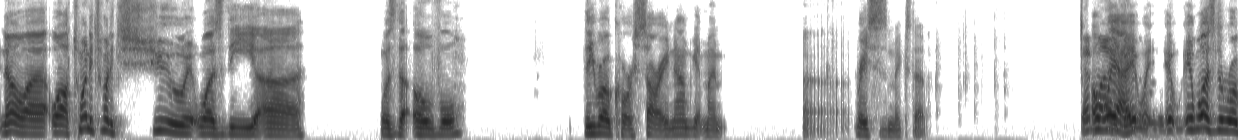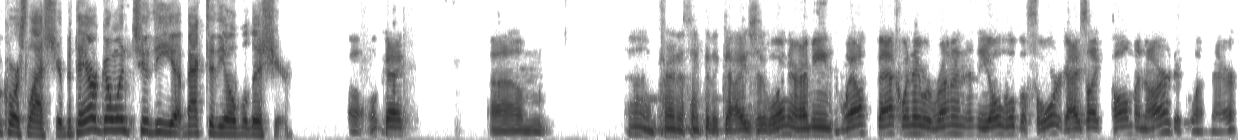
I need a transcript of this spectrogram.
no, uh, well, 2022 it was the uh, was the oval, the road course. Sorry, now I'm getting my uh, races mixed up. That Oh yeah, it, it, it was the road course last year, but they are going to the uh, back to the oval this year. Oh, okay. Um, oh, I'm trying to think of the guys that won there. I mean, well, back when they were running in the oval before, guys like Paul Menard had won there.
